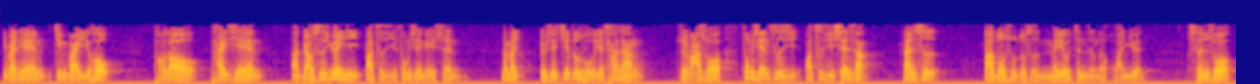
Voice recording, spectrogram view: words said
礼拜天敬拜以后，跑到台前啊表示愿意把自己奉献给神。那么有些基督徒也常常嘴巴说奉献自己，把自己献上，但是大多数都是没有真正的还愿。神说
